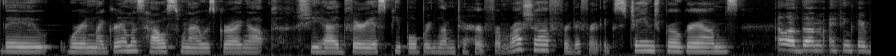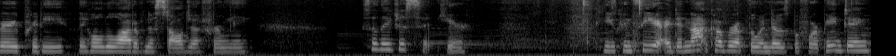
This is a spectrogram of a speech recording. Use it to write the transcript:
They were in my grandma's house when I was growing up. She had various people bring them to her from Russia for different exchange programs. I love them. I think they're very pretty. They hold a lot of nostalgia for me. So they just sit here. You can see I did not cover up the windows before painting,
